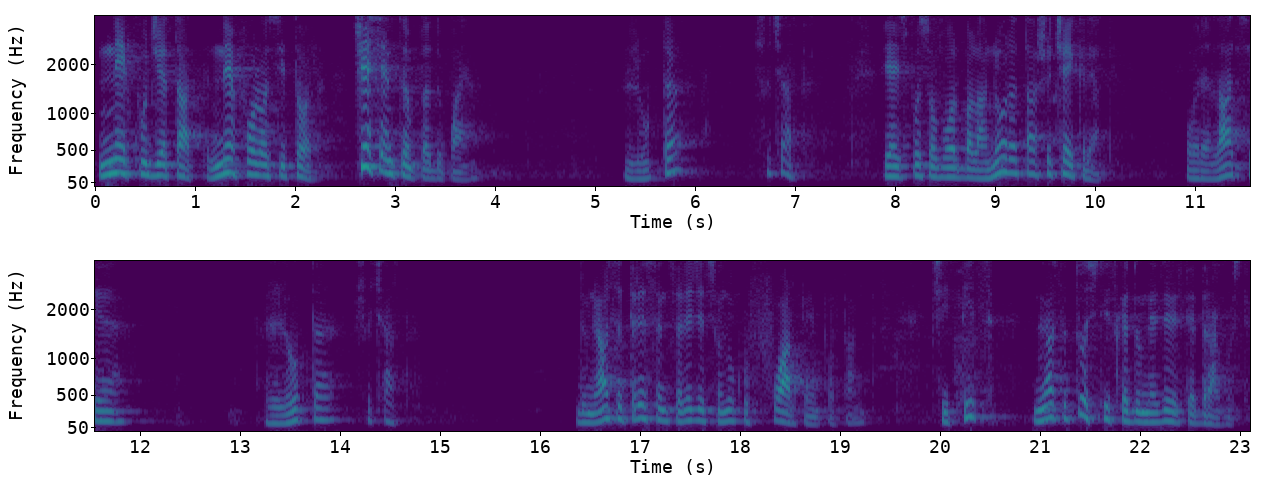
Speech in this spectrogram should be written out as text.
necugetat, nefolositor, ce se întâmplă după aia? Luptă și ceartă. I-ai spus o vorbă la noră ta și ce ai creat? O relație, luptă și ceartă. Dumneavoastră trebuie să înțelegeți un lucru foarte important. Citiți, dumneavoastră toți știți că Dumnezeu este dragoste.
